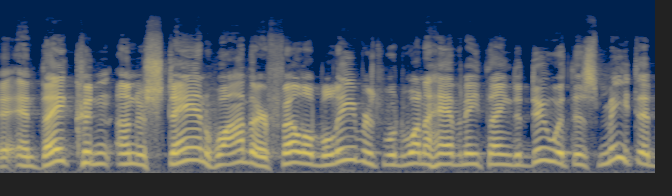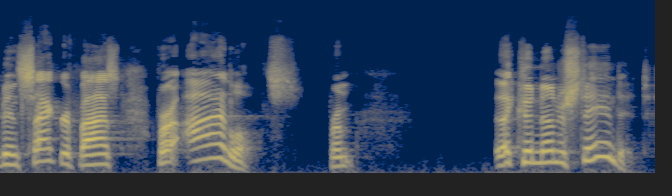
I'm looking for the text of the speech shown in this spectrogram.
And they couldn't understand why their fellow believers would want to have anything to do with this meat that had been sacrificed for idols. From, they couldn't understand it.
